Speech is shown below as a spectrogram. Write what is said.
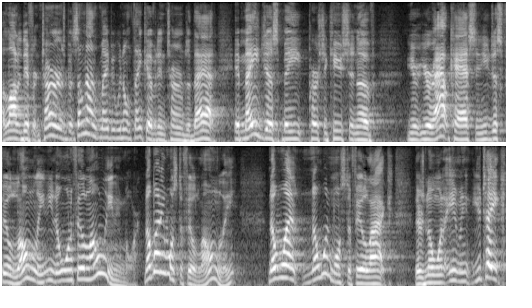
a lot of different terms, but sometimes maybe we don't think of it in terms of that. It may just be persecution of you're, you're outcast and you just feel lonely and you don't want to feel lonely anymore. Nobody wants to feel lonely. No one, no one wants to feel like there's no one. I mean, you take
